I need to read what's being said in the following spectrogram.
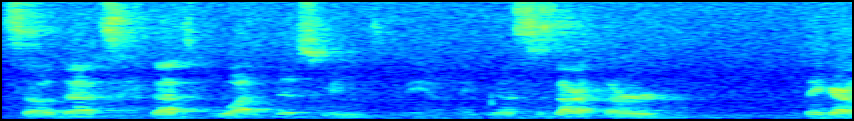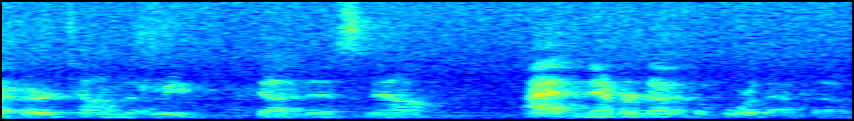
So that's, that's what this means to me. this is our third, I think our third time that we've done this now. I had never done it before that though.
